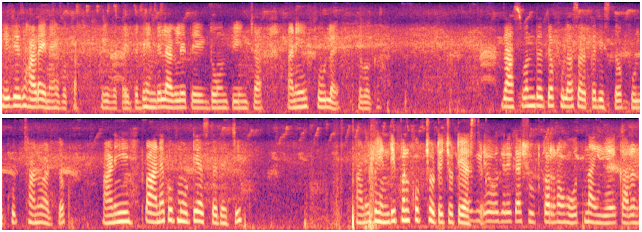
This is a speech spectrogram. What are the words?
हे जे झाड आहे ना हे बघा हे बघा इथं भेंडे लागले ते एक दोन तीन चार आणि हे फूल आहे हे बघा. जास्वंदाच्या फुलासारखं दिसतं. फूल खूप छान वाटतं. आणि पानं खूप मोठी असतात त्याची. आणि भेंडी पण खूप छोटे छोटे असते व्हिडिओ वगैरे काय शूट करणं होत नाही आहे कारण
